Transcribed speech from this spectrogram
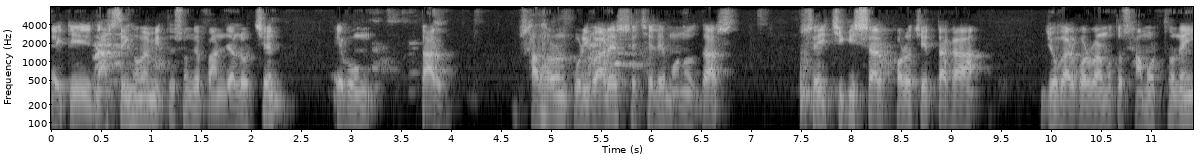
একটি নার্সিংহোমে মৃত্যুর সঙ্গে পাঞ্জা লড়ছেন এবং তার সাধারণ পরিবারের সে ছেলে মনোজ দাস। সেই চিকিৎসার খরচের টাকা জোগাড় করবার মতো সামর্থ্য নেই,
